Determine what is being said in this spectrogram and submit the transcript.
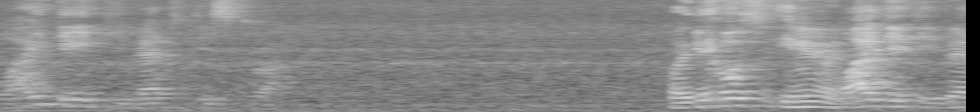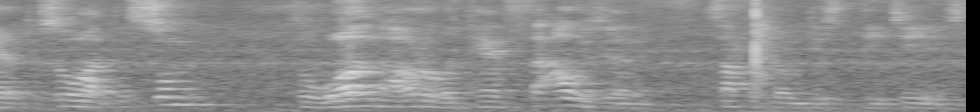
why they develop this drug? Why because invent- yeah, why they developed. So what? So, so one out of ten thousand suffer from this disease.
